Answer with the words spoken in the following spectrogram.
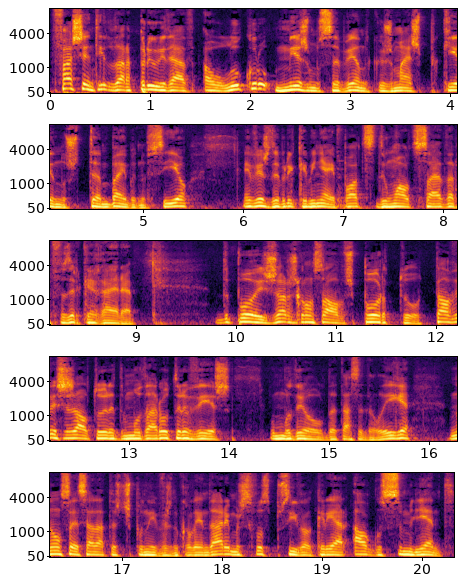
Faz sentido dar prioridade ao lucro, mesmo sabendo que os mais pequenos também beneficiam, em vez de abrir caminho à hipótese de um outsider fazer carreira. Depois, Jorge Gonçalves, Porto, talvez seja a altura de mudar outra vez o modelo da Taça da Liga. Não sei se há datas disponíveis no calendário, mas se fosse possível criar algo semelhante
